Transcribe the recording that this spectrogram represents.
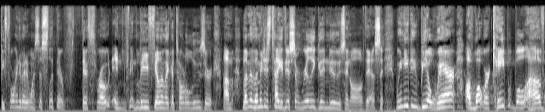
before anybody wants to slit their, their throat and, and leave feeling like a total loser, um, let, me, let me just tell you there's some really good news in all of this. We need to be aware of what we're capable of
